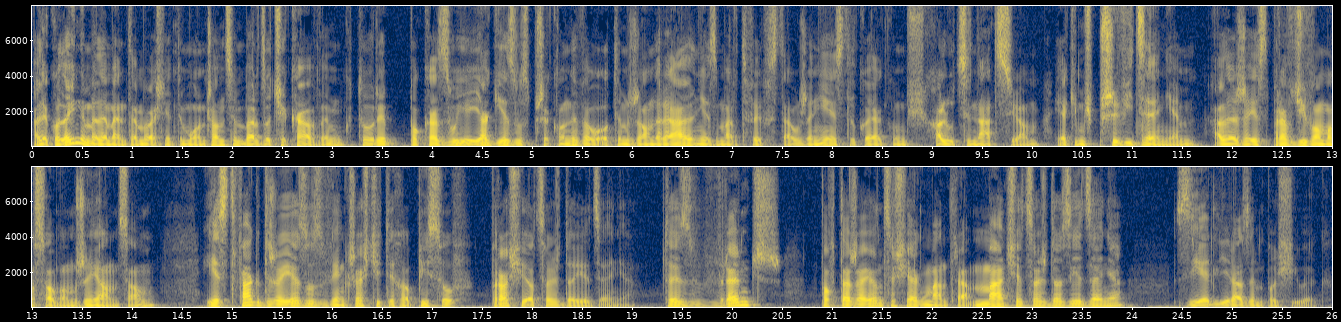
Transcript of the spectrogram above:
Ale kolejnym elementem, właśnie tym łączącym, bardzo ciekawym, który pokazuje, jak Jezus przekonywał o tym, że on realnie zmartwychwstał, że nie jest tylko jakąś halucynacją, jakimś przywidzeniem, ale że jest prawdziwą osobą żyjącą, jest fakt, że Jezus w większości tych opisów prosi o coś do jedzenia. To jest wręcz powtarzające się jak mantra: Macie coś do zjedzenia? Zjedli razem posiłek.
